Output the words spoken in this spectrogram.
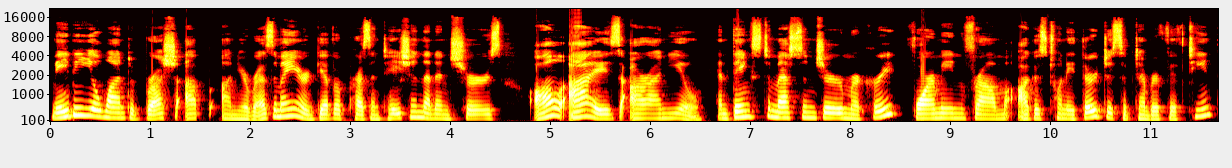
Maybe you'll want to brush up on your resume or give a presentation that ensures all eyes are on you. And thanks to Messenger Mercury, forming from August 23rd to September 15th,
